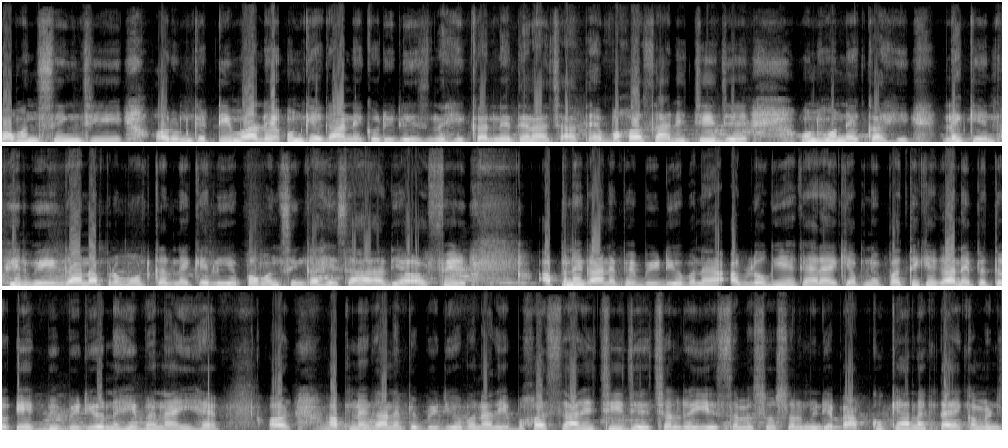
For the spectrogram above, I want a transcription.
पवन सिंह जी और उनके टीम वाले उनके गाने को रिलीज़ नहीं करने देना चाहते हैं। बहुत सारी चीज़ें उन्होंने कही। लेकिन फिर भी गाना प्रमोट करने के लिए पवन सिंह का ही सहारा दिया और फिर अपने गाने पे वीडियो बनाया। अब लोग ये कह रहे हैं कि अपने पति के गाने पे तो एक भी वीडियो नहीं बनाई है और अपने गाने पे वीडियो बना रही है। बहुत सारी चीज़ें चल रही है इस समय सोशल मीडिया पे। आपको क्या लगता है? कमेंट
